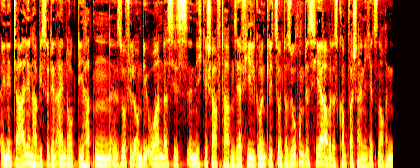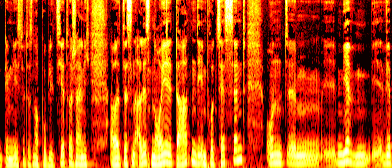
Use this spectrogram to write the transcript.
in Italien habe ich so den Eindruck, die hatten so viel um die Ohren, dass sie es nicht geschafft haben, sehr viel gründlich zu untersuchen bisher, aber das kommt wahrscheinlich jetzt noch, demnächst wird das noch publiziert wahrscheinlich. Aber das sind alles neue Daten, die im Prozess sind. Und ähm, mir, wir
